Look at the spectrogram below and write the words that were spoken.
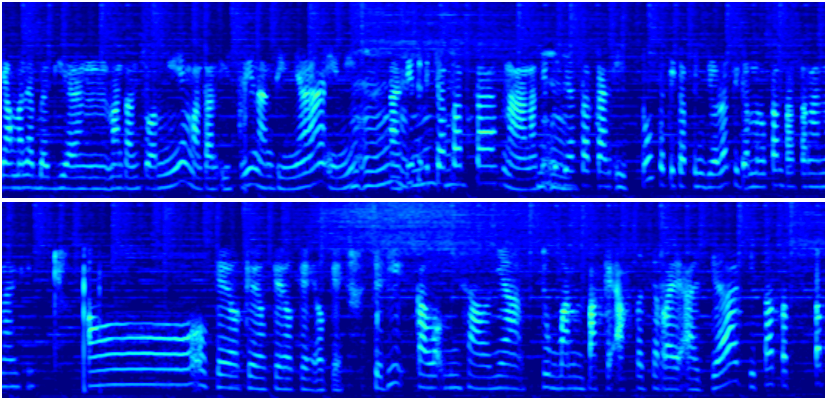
yang mana bagian mantan suami, mantan istri nantinya ini Mm-mm, nanti itu dicatatkan. Nah, nanti berdasarkan itu ketika penjualan tidak memerlukan pasangan lagi. Oh, oke oke oke oke oke. Jadi kalau misalnya cuman pakai akte cerai aja, kita tetap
